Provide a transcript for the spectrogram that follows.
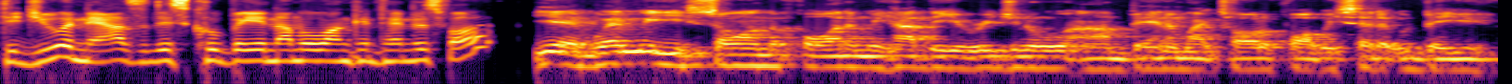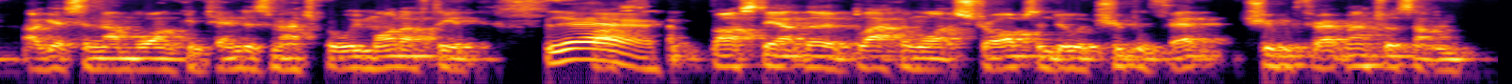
did you announce that this could be a number one contenders fight yeah, when we signed the fight and we had the original um, bantamweight title fight, we said it would be, I guess, a number one contenders match. But we might have to yeah bust, bust out the black and white stripes and do a triple threat, triple threat match or something.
